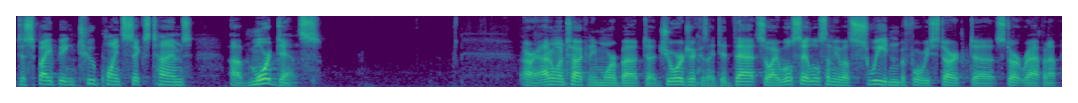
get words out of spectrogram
despite being 2.6 times uh, more dense. All right, I don't want to talk anymore about uh, Georgia because I did that, so I will say a little something about Sweden before we start, uh, start wrapping up.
